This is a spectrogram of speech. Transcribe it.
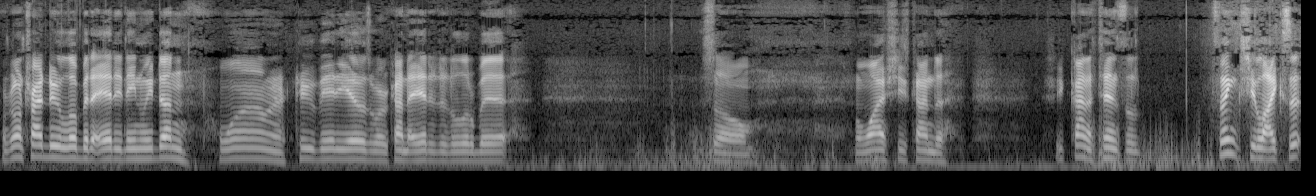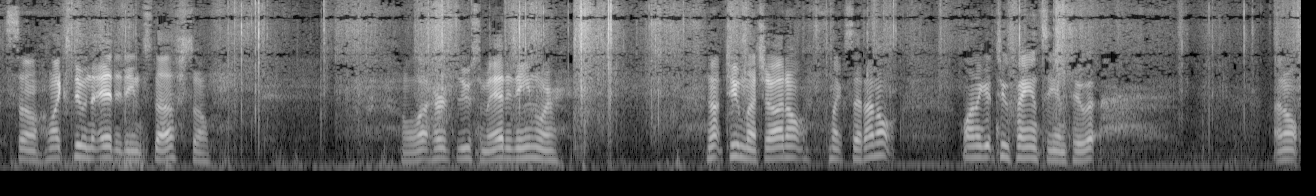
We're gonna try to do a little bit of editing. We've done one or two videos where we kind of edited a little bit. So, my wife, she's kind of, she kind of tends to think she likes it, so likes doing the editing stuff. So, we'll let her do some editing where not too much. I don't, like I said, I don't want to get too fancy into it. I don't,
